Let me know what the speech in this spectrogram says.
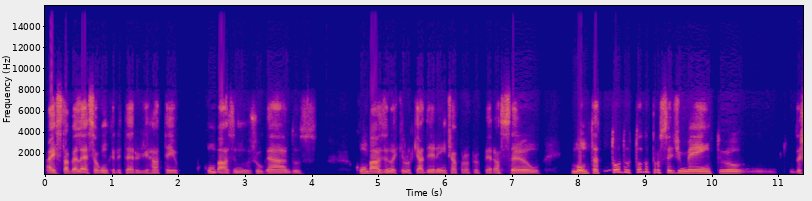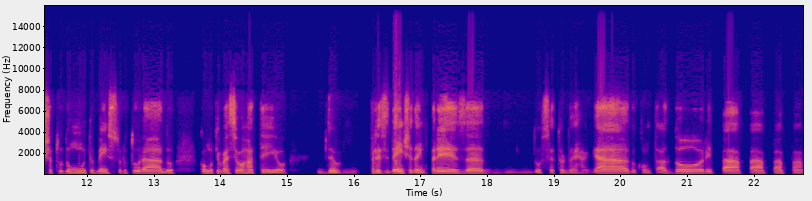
aí estabelece algum critério de rateio com base nos julgados, com base naquilo que é aderente à própria operação, monta todo, todo o procedimento, deixa tudo muito bem estruturado, como que vai ser o rateio do presidente da empresa, do setor do RH, do contador e pá, pá, pá, pá.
